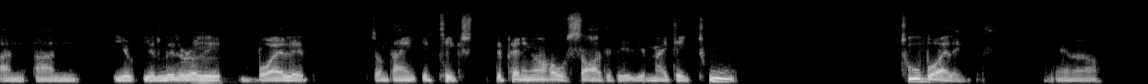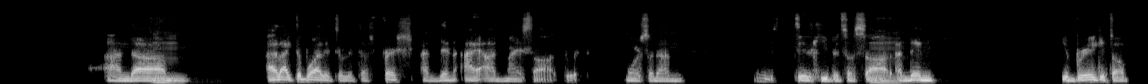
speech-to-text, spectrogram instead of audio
and and you you literally boil it. Sometimes it takes depending on how salt it is, it might take two two boilings, you know. And um, I like to boil it till it is fresh, and then I add my salt to it more so than still keep it so salt. Mm. And then you break it up,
